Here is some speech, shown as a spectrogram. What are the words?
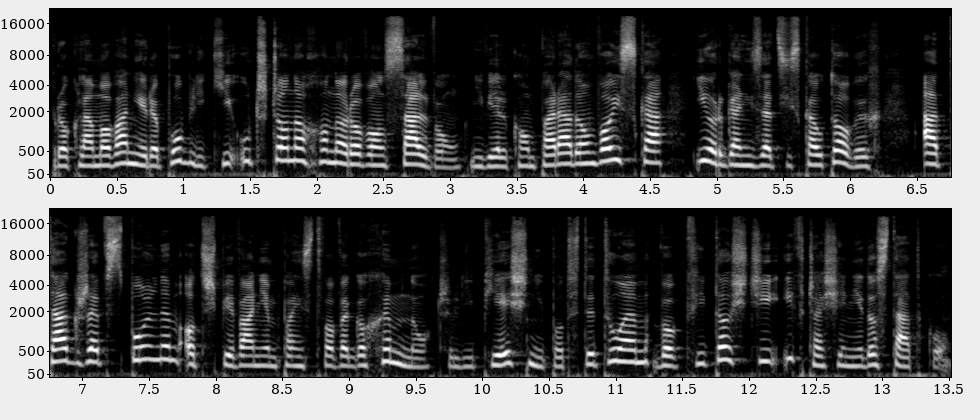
Proklamowanie republiki uczczono honorową salwą, niewielką paradą wojska i organizacji skautowych, a także wspólnym odśpiewaniem państwowego hymnu, czyli pieśni pod tytułem W obfitości i w czasie niedostatku.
